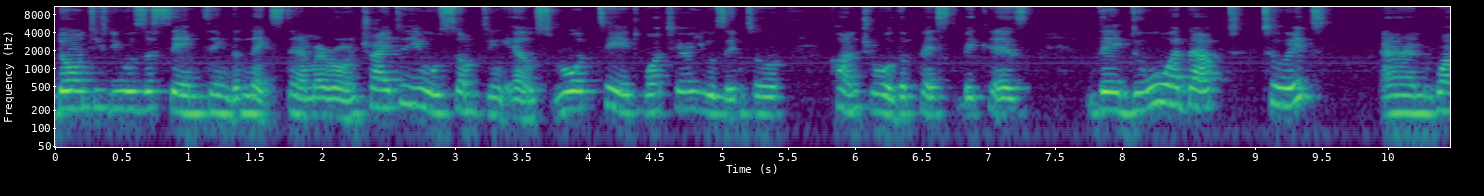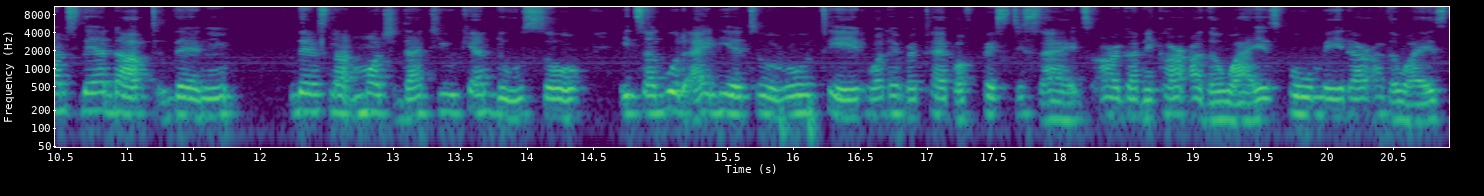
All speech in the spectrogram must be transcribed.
Don't use the same thing the next time around. Try to use something else. Rotate what you're using to control the pest because they do adapt to it. And once they adapt, then there's not much that you can do. So it's a good idea to rotate whatever type of pesticides, organic or otherwise, homemade or otherwise,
